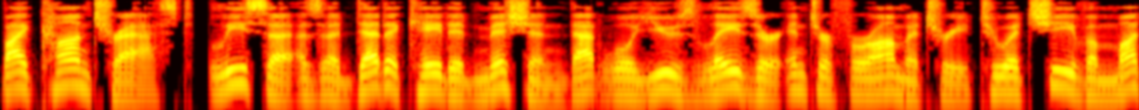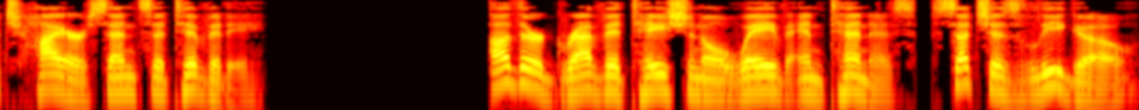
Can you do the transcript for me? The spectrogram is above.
By contrast, LISA is a dedicated mission that will use laser interferometry to achieve a much higher sensitivity. Other gravitational wave antennas, such as LIGO,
